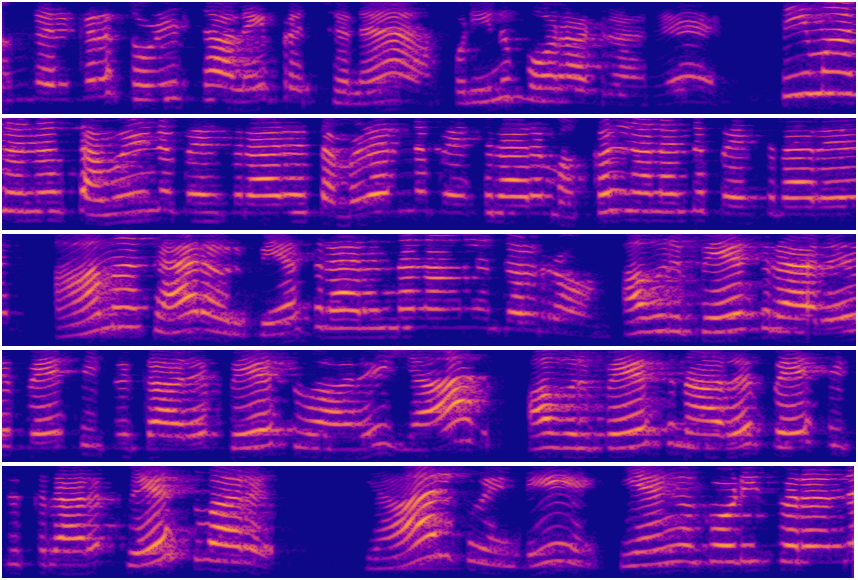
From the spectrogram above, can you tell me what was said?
அங்க இருக்கிற தொழிற்சாலை பிரச்சனை அப்படின்னு போராடுறாரு. சீமான் அண்ணன் தமிழ்னு பேசுறாரு தமிழர்னு பேசுறாரு மக்கள் நலன்னு பேசுறாரு. ஆமா சார் அவர் பேசுறாருன்னு தான் நாங்களும் சொல்றோம். அவரு பேசுறாரு பேசிட்டு இருக்காரு பேசுவாரு. யார்? அவர் பேசினாரு பேசிட்டு இருக்கிறாரு பேசுவாரு. யாருக்கு வேண்டி? ஏங்க கோடீஸ்வரன்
